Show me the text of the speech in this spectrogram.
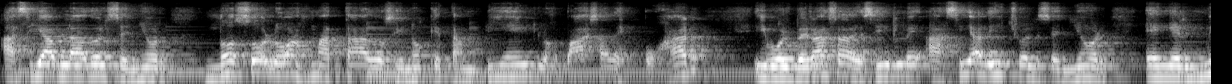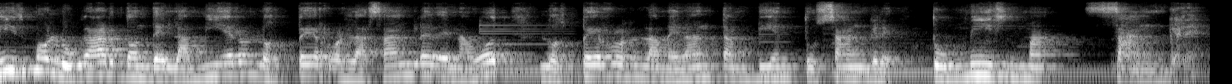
Así ha hablado el Señor. No solo has matado, sino que también los vas a despojar y volverás a decirle, así ha dicho el Señor, en el mismo lugar donde lamieron los perros la sangre de Nabot, los perros lamerán también tu sangre, tu misma sangre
